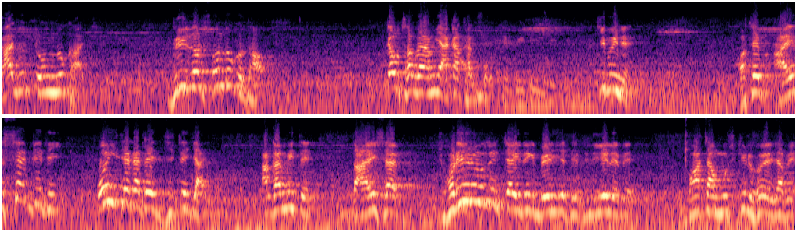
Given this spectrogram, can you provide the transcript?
কাজ হচ্ছে অন্য কাজ। বিরোধী দল সন্দেহ কোথাও? কেউ থাকবে আমি একা থাকব। কি মিনে? অতএব আইএসএফ যদি ওই জায়গাটায় জিতে যায়। আগামীতে তা আইএসএফ ঝড়ের মতন চারিদিকে বেরিয়ে যেতে দিয়ে নেবে। বাঁচা মুশকিল হয়ে যাবে।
